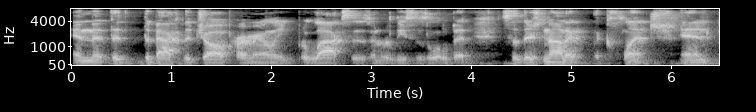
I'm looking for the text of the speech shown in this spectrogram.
and that the, the back of the jaw primarily relaxes and releases a little bit. So there's not a, a clench. And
